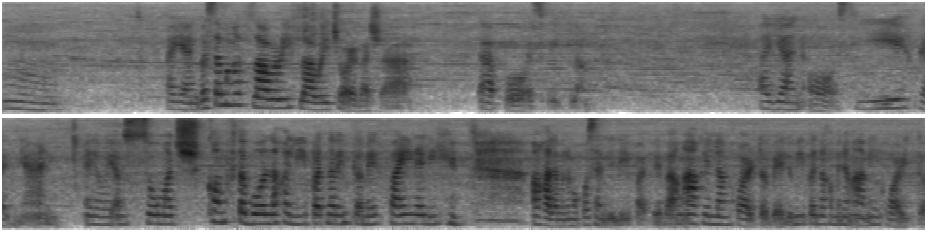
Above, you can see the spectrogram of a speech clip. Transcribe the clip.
Mm. Ayan. Basta mga flowery, flowery chorba siya. Tapos, wait lang. Ayan, oh, see? Ganyan. Anyway, I'm so much comfortable. Nakalipat na rin kami, finally. Akala mo naman ko saan lilipat, diba? Ang akin lang kwarto, be. Lumipat na kami ng aming kwarto.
